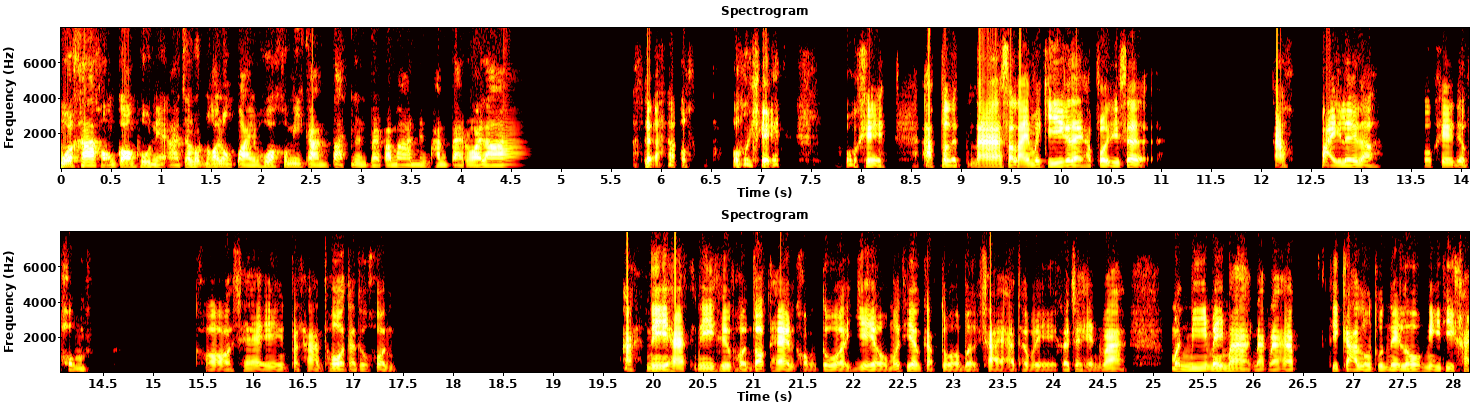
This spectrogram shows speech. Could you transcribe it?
มูลค่าของกองทุนเนี่ยอาจจะลดน้อยลงไป เพราะว่าเขามีการตัดเงินไปประมาณ 1,800 ล้าน โอเค โอเคอะเปิดหน้าสไลด์เมื่อกี้ก็ได้ครับโปรดิวเซอร์ เอาไปเลยเหรอ โอเค เดี๋ยวผม ขอแชร์เองประธานโทษนะทุกคน อะนี่ฮะ นี่คือผลตอบแทนของตัวเยลเมื่อเทียบกับตัว Berkshire Hathaway ก็จะเห็นว่ามันมีไม่มากนักนะครับ ที่การลงทุนในโลกนี้ที่ใคร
